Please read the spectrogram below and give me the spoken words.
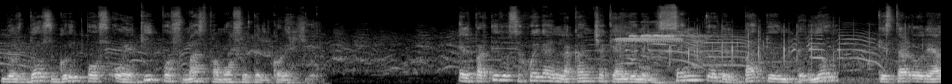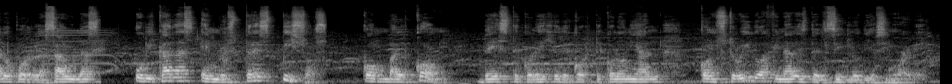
los dos grupos o equipos más famosos del colegio. El partido se juega en la cancha que hay en el centro del patio interior que está rodeado por las aulas ubicadas en los tres pisos con balcón de este colegio de corte colonial construido a finales del siglo XIX.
